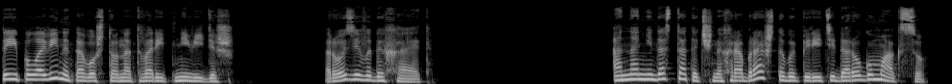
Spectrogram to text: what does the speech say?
Ты и половины того, что она творит, не видишь. Рози выдыхает. Она недостаточно храбра, чтобы перейти дорогу Максу.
